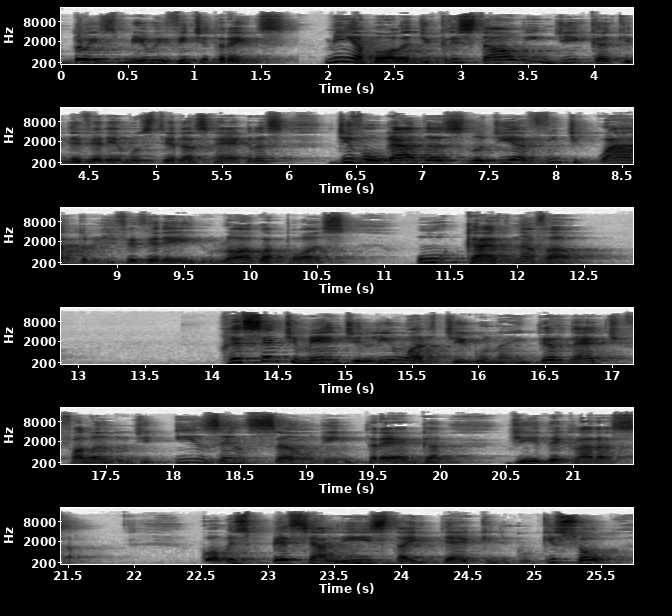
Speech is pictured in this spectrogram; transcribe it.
2023. Minha bola de cristal indica que deveremos ter as regras divulgadas no dia 24 de fevereiro, logo após o Carnaval. Recentemente li um artigo na internet falando de isenção de entrega de declaração. Como especialista e técnico que sou,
